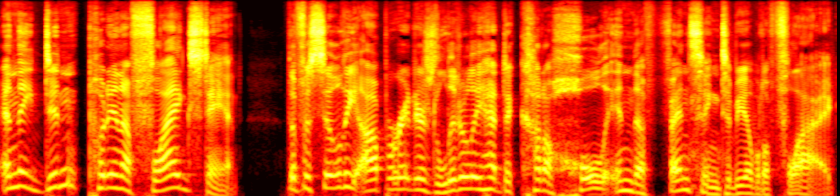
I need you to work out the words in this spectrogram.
And they didn't put in a flag stand. The facility operators literally had to cut a hole in the fencing to be able to flag.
